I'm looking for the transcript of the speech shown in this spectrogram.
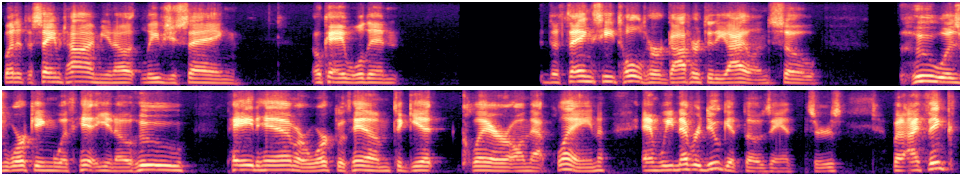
but at the same time, you know, it leaves you saying, okay, well then, the things he told her got her to the island. So who was working with him? You know, who paid him or worked with him to get Claire on that plane? And we never do get those answers. But I think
